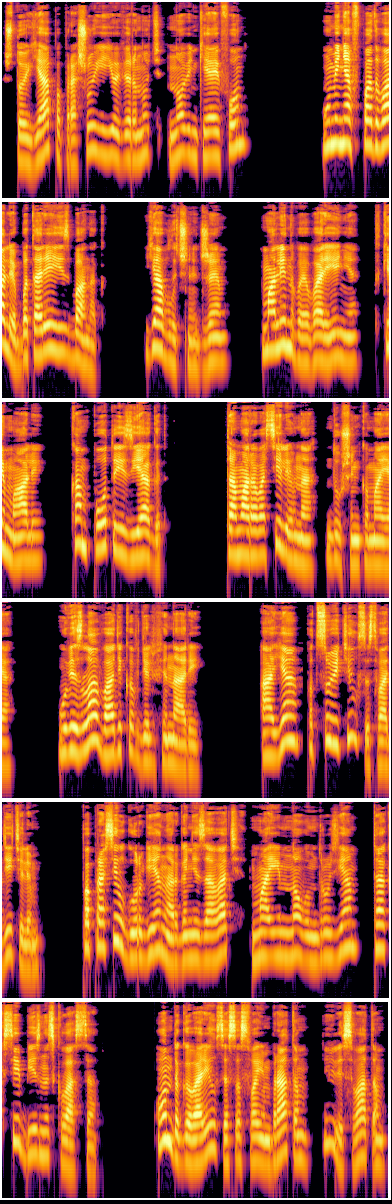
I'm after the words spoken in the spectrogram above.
что я попрошу ее вернуть новенький айфон? У меня в подвале батарея из банок. Яблочный джем, малиновое варенье, ткемали, компоты из ягод. Тамара Васильевна, душенька моя, увезла Вадика в дельфинарий. А я подсуетился с водителем. Попросил Гургена организовать моим новым друзьям такси бизнес-класса. Он договорился со своим братом или сватом,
